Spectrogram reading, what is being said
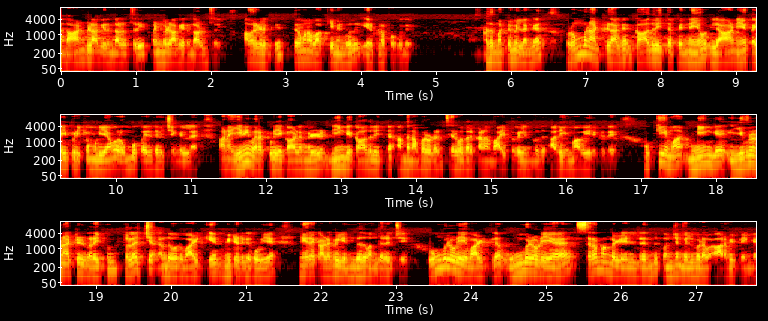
அது ஆண்களாக இருந்தாலும் சரி பெண்களாக இருந்தாலும் சரி அவர்களுக்கு திருமண பாக்கியம் என்பது ஏற்பட போகுது. அது மட்டும் இல்லைங்க ரொம்ப நாட்களாக காதலித்த பெண்ணையோ இல்லை ஆணையோ கைப்பிடிக்க முடியாம ரொம்ப பரிதவிச்சிங்கல்ல. ஆனால் இனி வரக்கூடிய காலங்களில் நீங்க காதலித்த அந்த நபருடன் சேர்வதற்கான வாய்ப்புகள் என்பது அதிகமாக இருக்குது. முக்கியமாக நீங்கள் இவ்வளோ நாட்கள் வரைக்கும் தொலைச்ச அந்த ஒரு வாழ்க்கையை மீட்டெடுக்கக்கூடிய நேர காலங்கள் என்பது வந்துருச்சு. உங்களுடைய வாழ்க்கையில் உங்களுடைய சிரமங்கள் இருந்து கொஞ்சம் வெளிவிட ஆரம்பிப்பீங்க.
